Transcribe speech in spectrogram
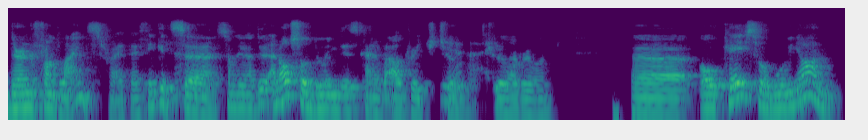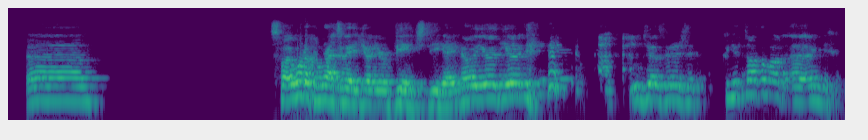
they're in the front lines, right? I think it's uh, something I have to do. And also doing this kind of outreach to, Yeah. to everyone. Uh, okay, so moving on. Um, so I want to congratulate you on your PhD. I know you're, you, you just finished it. Could you talk about uh, I mean,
